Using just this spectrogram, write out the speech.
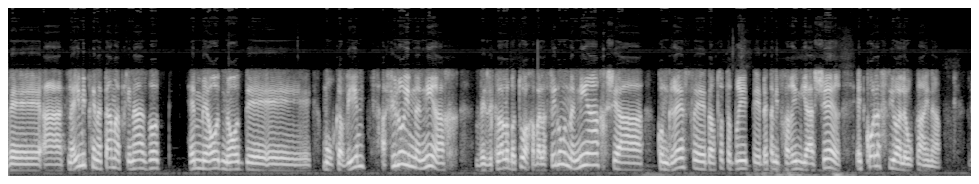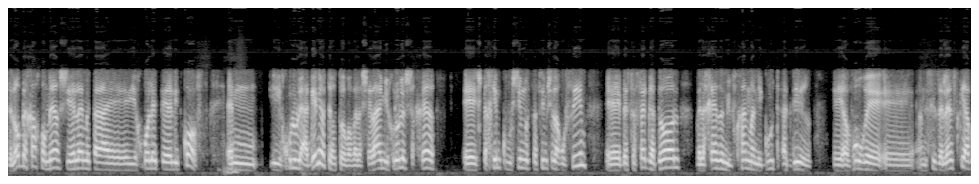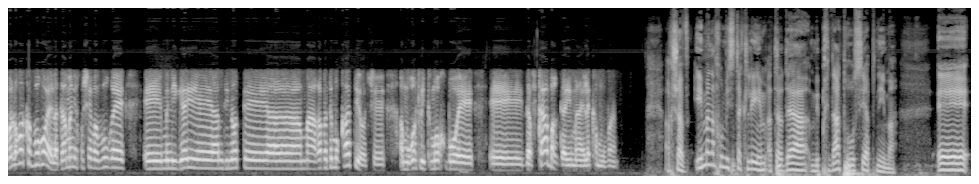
והתנאים מבחינתם, מהבחינה הזאת, הם מאוד מאוד אה, מורכבים. אפילו אם נניח, וזה כלל לא בטוח, אבל אפילו נניח שהקונגרס אה, בארצות הברית, אה, בית הנבחרים, יאשר את כל הסיוע לאוקראינה. זה לא בהכרח אומר שיהיה להם את היכולת אה, לתקוף. הם יוכלו להגן יותר טוב, אבל השאלה אם יוכלו לשחרר אה, שטחים כבושים נוספים של הרוסים, אה, בספק גדול, ולכן זה מבחן מנהיגות אדיר. אה, עבור הנשיא זלנסקי, אבל לא רק עבורו, אלא גם אני חושב עבור מנהיגי המדינות המערב הדמוקרטיות, שאמורות לתמוך בו דווקא ברגעים האלה כמובן. עכשיו, אם אנחנו מסתכלים, אתה יודע, מבחינת רוסיה פנימה,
